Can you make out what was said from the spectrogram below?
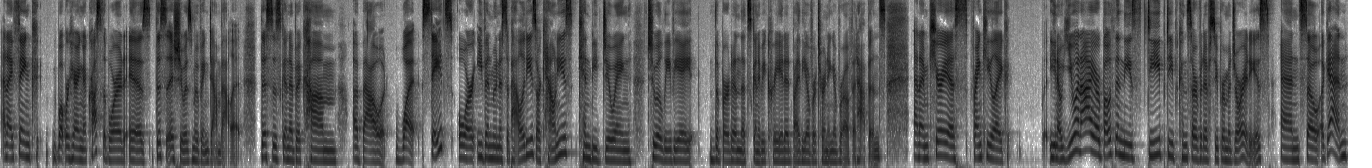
And I think what we're hearing across the board is this issue is moving down ballot. This is going to become about what states or even municipalities or counties can be doing to alleviate the burden that's going to be created by the overturning of Roe if it happens. And I'm curious, Frankie, like, you know, you and I are both in these deep, deep conservative supermajorities. And so, again,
